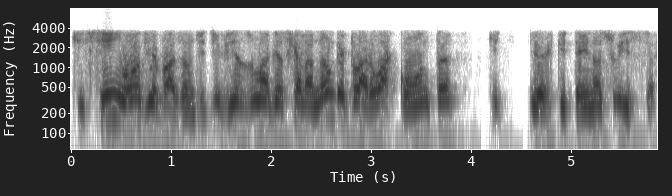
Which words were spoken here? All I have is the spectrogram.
que sim, houve evasão de divisas, uma vez que ela não declarou a conta que, que tem na Suíça,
